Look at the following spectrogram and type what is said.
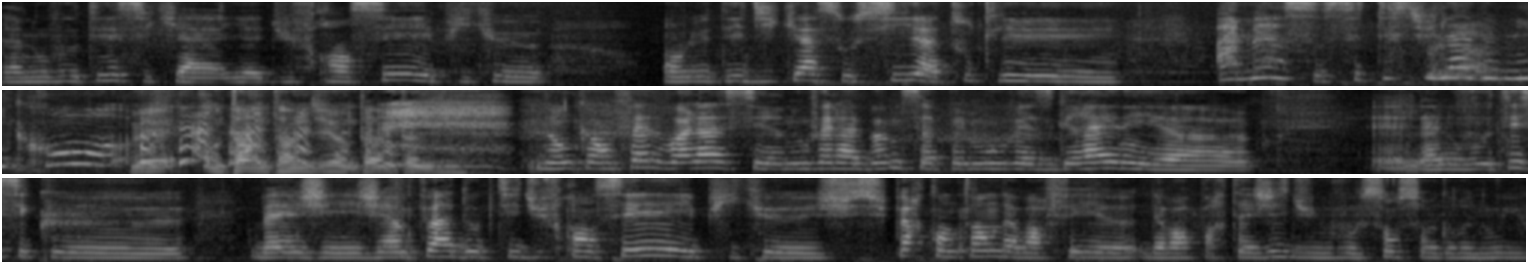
La nouveauté, c'est qu'il y, a- il y a du français et puis que on le dédicace aussi à toutes les. Ah mince, c'était celui-là de micro Mais on t'a entendu, on t'a entendu. Donc en fait, voilà, c'est un nouvel album qui s'appelle Mauvaise Graine et, euh, la nouveauté, c'est que ben, j'ai j'ai un peu adopté du français et puis que je suis super contente d'avoir fait, euh, d'avoir partagé du nouveau son sur Grenouille.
